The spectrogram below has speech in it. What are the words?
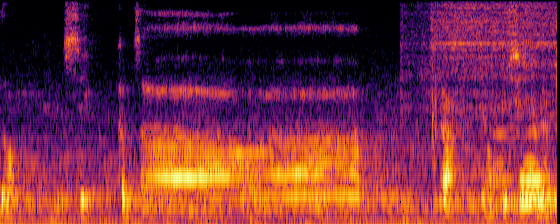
Non, c'est comme ça. Ah, et en plus, c'est sous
